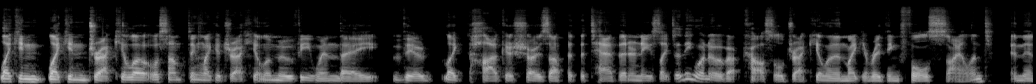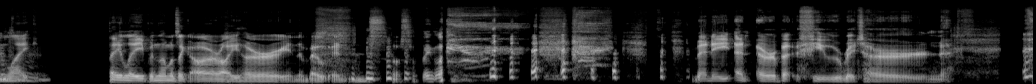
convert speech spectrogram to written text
like in like in Dracula or something like a Dracula movie when they they're like Harker shows up at the tavern and he's like does anyone know about Castle Dracula? And like everything falls silent. And then like Mhm. they leave and someone's like oh I heard in the mountains? or something like many an herb but few return.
